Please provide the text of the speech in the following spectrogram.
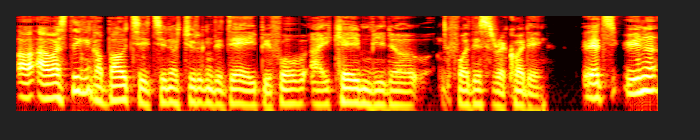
Uh, I was thinking about it, you know, during the day before I came, you know, for this recording. It's you know,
